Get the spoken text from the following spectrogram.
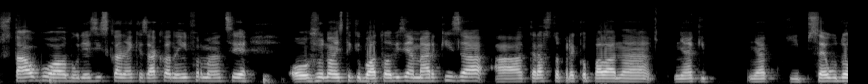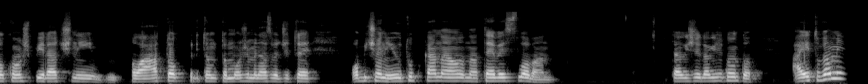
stavbou alebo kde získala nejaké základné informácie o žurnalistike bola televízia Markiza a teraz to prekopala na nejaký, nejaký pseudokonšpiračný plátok, pritom to môžeme nazvať, že to je obyčajný YouTube kanál na TV Slovan. Takže, takže tomto. A je to veľmi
